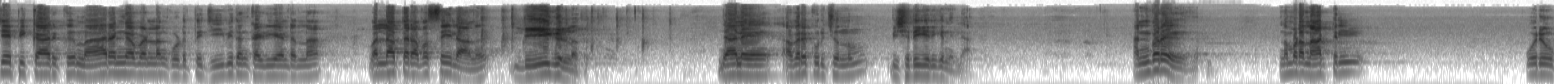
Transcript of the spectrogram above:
ജെ പിക്കാർക്ക് നാരങ്ങ വെള്ളം കൊടുത്ത് ജീവിതം കഴിയേണ്ടുന്ന വല്ലാത്തൊരവസ്ഥയിലാണ് ലീഗ് ഉള്ളത് ഞാൻ അവരെക്കുറിച്ചൊന്നും വിശദീകരിക്കുന്നില്ല. അൻവർ നമ്മുടെ നാട്ടിൽ ഒരു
